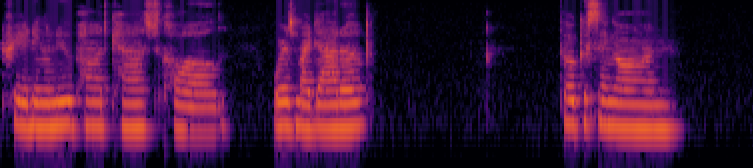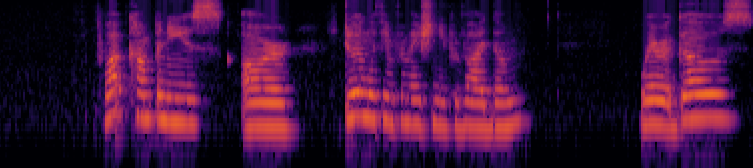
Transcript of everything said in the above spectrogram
creating a new podcast called Where's My Data? Focusing on what companies are doing with the information you provide them, where it goes,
